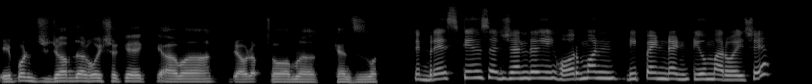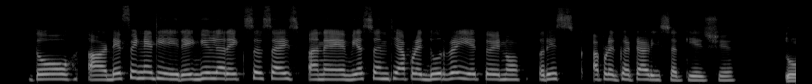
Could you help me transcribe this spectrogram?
એ પણ જવાબદાર હોઈ શકે કે આમાં ડેવલપ થવામાં કેન્સરમાં એટલે breast cancer generally hormone dependent tumour હોય છે. તો ડેફિનેટલી રેગ્યુલર એક્સરસાઇઝ અને વ્યસનથી આપણે દૂર રહીએ તો એનો રિસ્ક આપણે ઘટાડી શકીએ છીએ. તો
